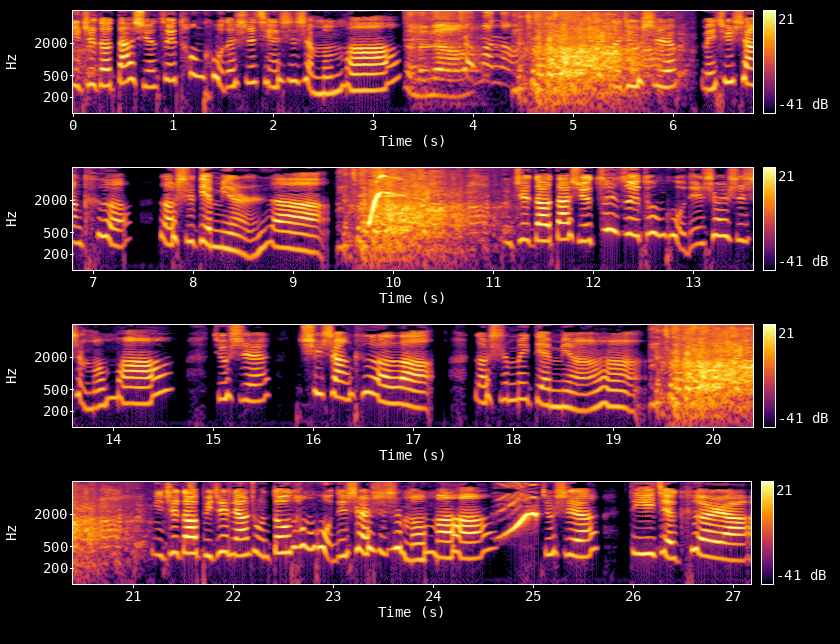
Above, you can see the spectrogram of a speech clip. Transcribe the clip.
你知道大学最痛苦的事情是什么吗？什么呢？什么呢？那就是没去上课，老师点名了。你知道大学最最痛苦的事儿是什么吗？就是去上课了，老师没点名。你知道比这两种都痛苦的事儿是什么吗？就是。第一节课啊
